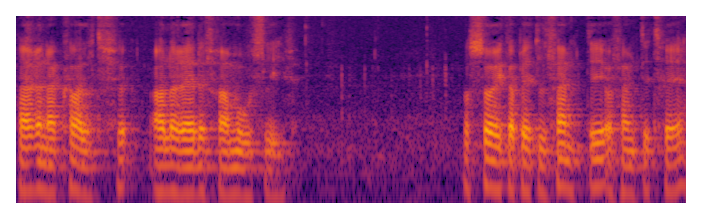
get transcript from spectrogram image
Herren har kalt allerede fra mors liv. Og så i kapittel 50 og 53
